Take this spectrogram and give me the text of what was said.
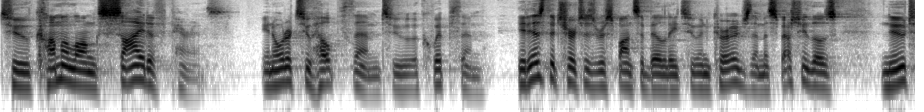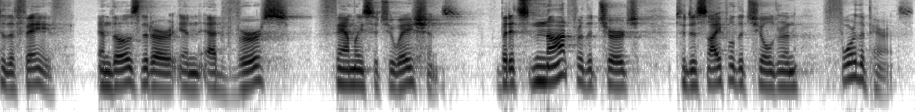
to come alongside of parents in order to help them, to equip them. It is the church's responsibility to encourage them, especially those new to the faith and those that are in adverse family situations. But it's not for the church to disciple the children for the parents.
